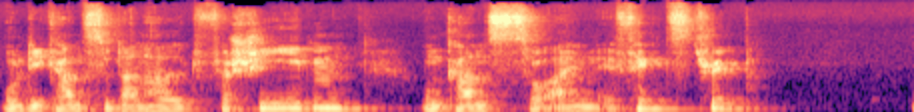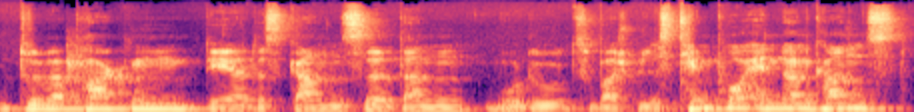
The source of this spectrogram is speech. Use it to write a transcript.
Und die kannst du dann halt verschieben und kannst so einen Effektstrip drüber packen, der das Ganze dann, wo du zum Beispiel das Tempo ändern kannst.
